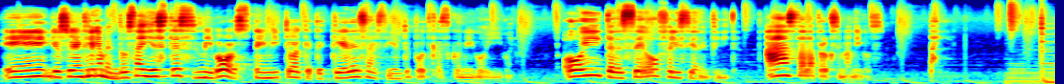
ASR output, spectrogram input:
Eh, yo soy Angélica Mendoza y esta es mi voz. Te invito a que te quedes al siguiente podcast conmigo. Y bueno, hoy te deseo felicidad infinita. Hasta la próxima, amigos. Bye.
